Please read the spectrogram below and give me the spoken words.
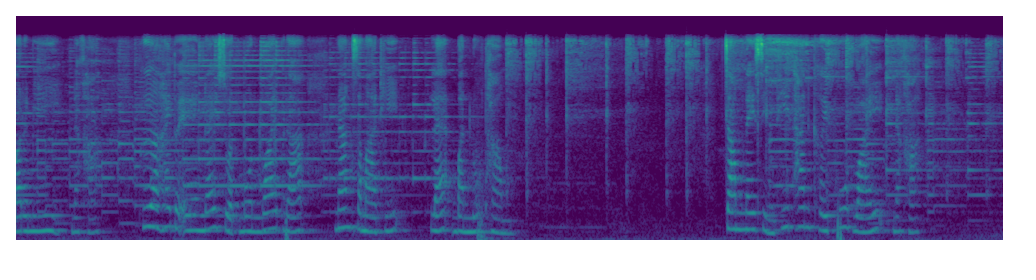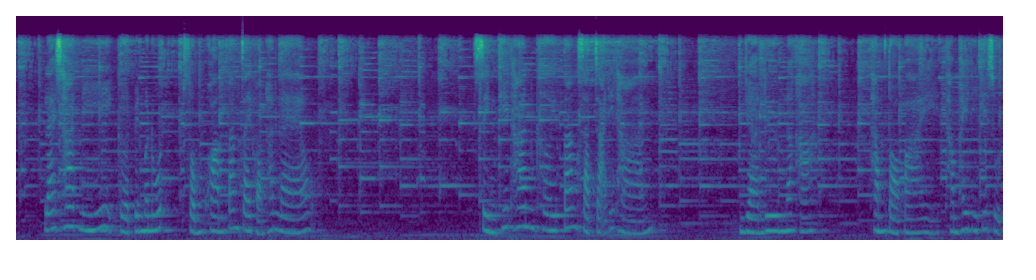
บารมีนะคะ เพื่อให้ตัวเองได้สวดมนต์ไหว้พระ นั่งสมาธิและบรรลุธรรมจำในสิ่งที่ท่านเคยพูดไว้นะคะ และชาตินี้เกิดเป็นมนุษย์สมความตั้งใจของท่านแล้ว สิ่งที่ท่านเคยตั้งสัจจะอธิษฐาน อย่าลืมนะคะทำต่อไปทำให้ดีที่สุด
